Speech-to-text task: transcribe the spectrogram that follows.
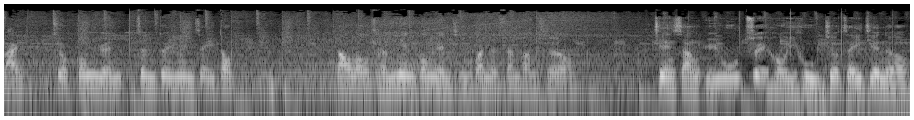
来，就公园正对面这一栋高楼层面公园景观的三房车哦。建商鱼屋最后一户就这一间了哦。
